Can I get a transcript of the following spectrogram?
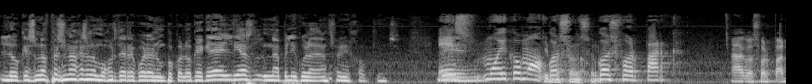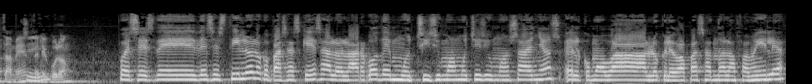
lo que son los personajes a lo mejor te recuerdan un poco. Lo que queda del día es una película de Anthony Hopkins. Es De- muy como Ghost. Gosford Park. Ah, Gosford Park también, Sí. peliculón. Pues es de, de ese estilo, lo que pasa es que es a lo largo de muchísimos, muchísimos años el cómo va, lo que le va pasando a la familia,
